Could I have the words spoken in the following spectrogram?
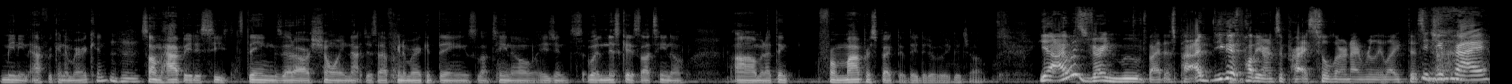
meaning African American. So I'm happy to see things that are showing not just African American things, Latino, Asians, well, in this case, Latino. Um, and I think from my perspective, they did a really good job. Yeah, I was very moved by this pilot. You guys probably aren't surprised to learn I really liked this. Did you cry?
